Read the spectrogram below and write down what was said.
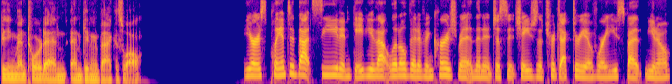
being mentored and and giving back as well. Yours planted that seed and gave you that little bit of encouragement, and then it just it changed the trajectory of where you spent, you know,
